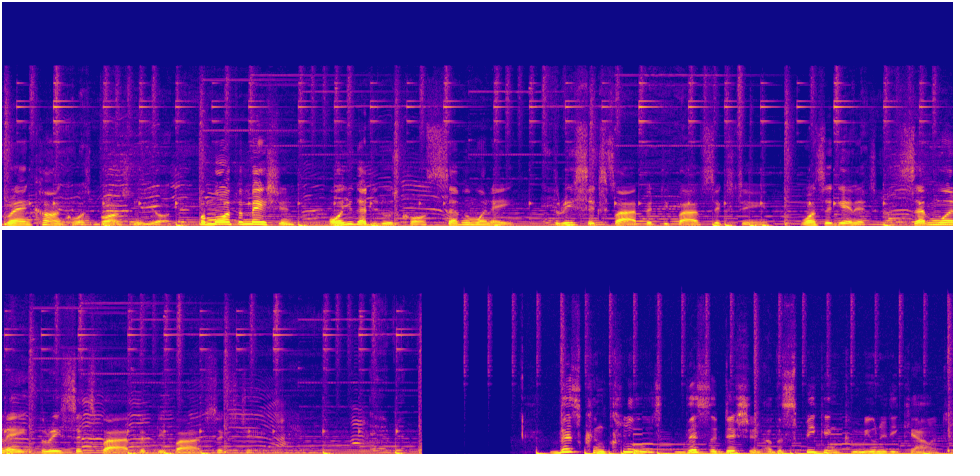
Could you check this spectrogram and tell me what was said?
Grand Concourse, Bronx, New York. For more information, all you got to do is call 718 365 5516. Once again, it's 718 365 5516. This concludes this edition of the Speaking Community Calendar.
